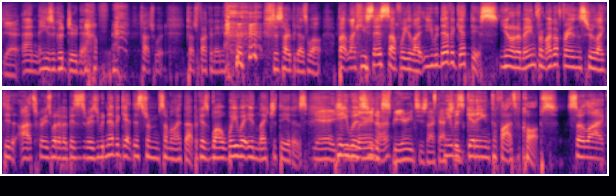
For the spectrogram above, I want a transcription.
Yeah. And he's a good dude now. touch wood. Touch fucking anything. Just hope he does well. But like he says stuff where you're like, you would never get this. You know what I mean? From I got friends who like did art degrees, whatever, business degrees. You would never get this from someone like that because while we were in lecture theaters, yeah, he was you know experiences like actually he was getting into fights with cops. So like,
